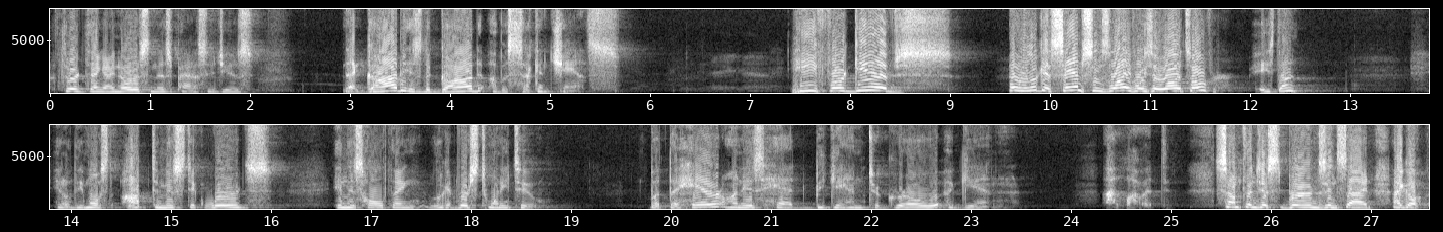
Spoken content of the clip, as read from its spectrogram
The third thing I notice in this passage is that God is the God of a second chance. He forgives. And we look at Samson's life and we say, well, it's over. He's done. You know, the most optimistic words in this whole thing, look at verse 22. But the hair on his head began to grow again. I love it. Something just burns inside. I go,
